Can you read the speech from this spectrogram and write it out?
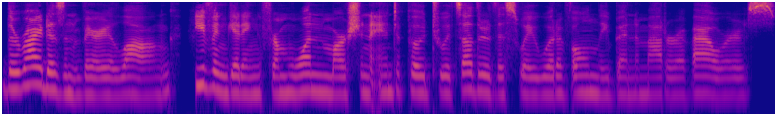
the ride isn't very long. Even getting from one Martian antipode to its other this way would have only been a matter of hours.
